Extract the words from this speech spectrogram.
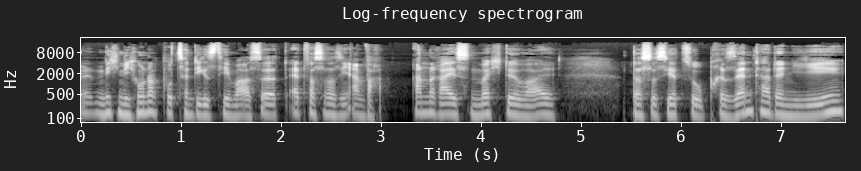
äh, nicht nicht hundertprozentiges Thema, also etwas, was ich einfach anreißen möchte, weil das ist jetzt so präsenter denn je.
